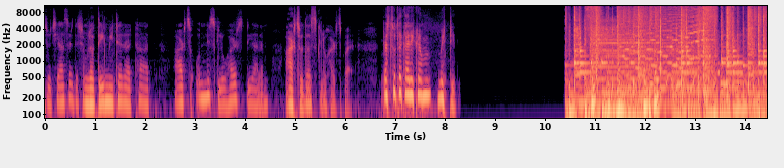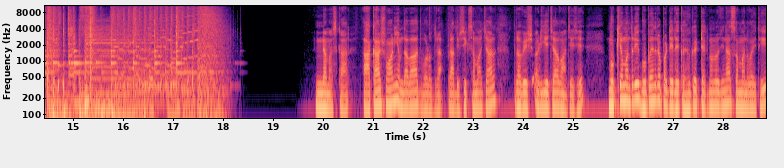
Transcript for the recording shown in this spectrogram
सौ छियासठ दशमलव तीन मीटर अर्थात आठ सौ उन्नीस kilohertz D R M आठ सौ दस किलो हर्ट्स पर प्रस्तुत है कार्यक्रम मिट्टी નમસ્કાર આકાશવાણી અમદાવાદ વડોદરા પ્રાદેશિક સમાચાર પ્રવેશ અડિયેચા વાંચે છે મુખ્યમંત્રી ભૂપેન્દ્ર પટેલે કહ્યું કે ટેકનોલોજીના સમન્વયથી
